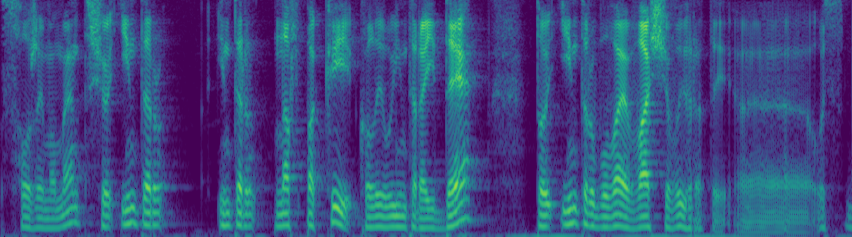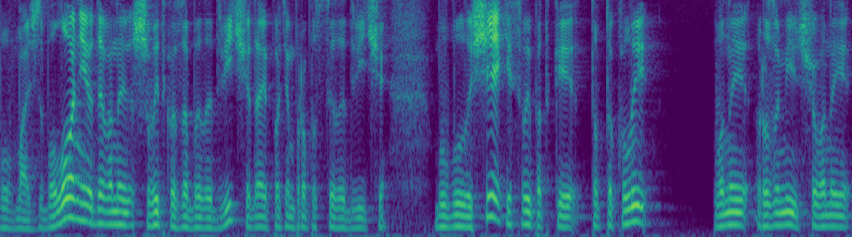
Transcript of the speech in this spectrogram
схожий момент, що Інтер, Інтер навпаки, коли у Інтера йде, то Інтеру буває важче виграти. Е, ось був матч з Болонією, де вони швидко забили двічі, да, і потім пропустили двічі. Бо були ще якісь випадки. Тобто, коли вони розуміють, що вони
